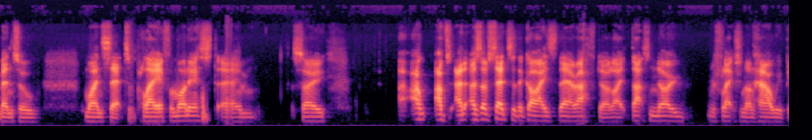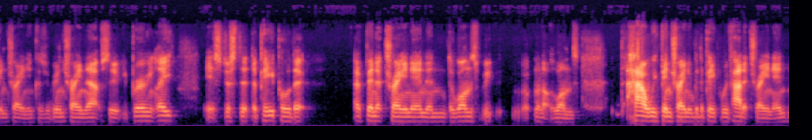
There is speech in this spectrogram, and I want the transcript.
mental mindset to play, if I'm honest. Um, so, I, have as I've said to the guys thereafter, like that's no reflection on how we've been training because we've been training absolutely brilliantly. It's just that the people that have been at training and the ones we, well, not the ones, how we've been training with the people we've had at training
